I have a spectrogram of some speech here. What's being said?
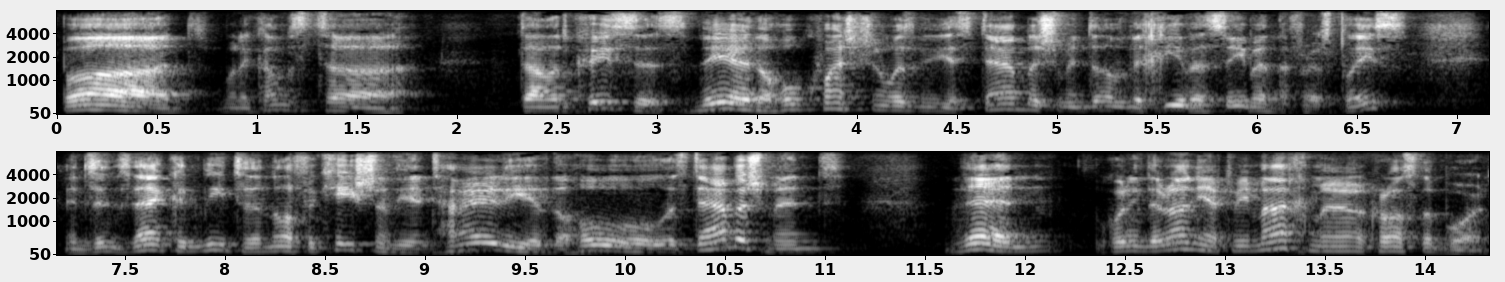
But when it comes to Dalit Krisis, there the whole question was the establishment of the Seba in the first place, and since that could lead to the nullification of the entirety of the whole establishment, then, according to Ran, you have to be Machmer across the board.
